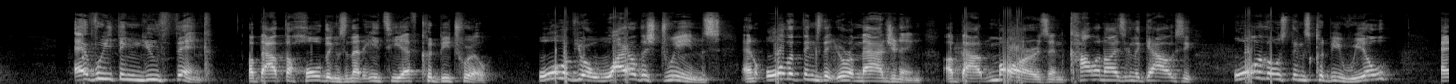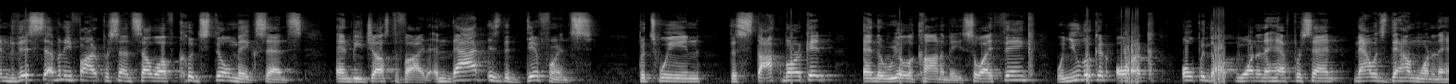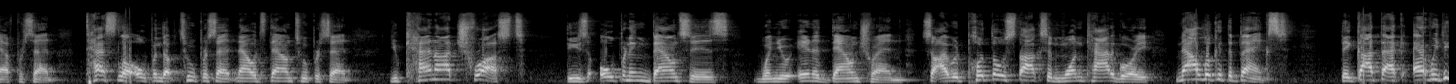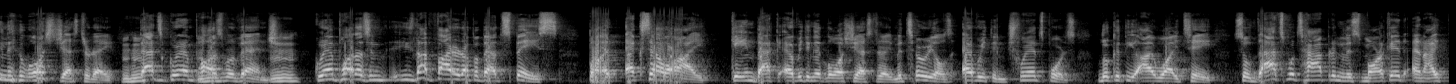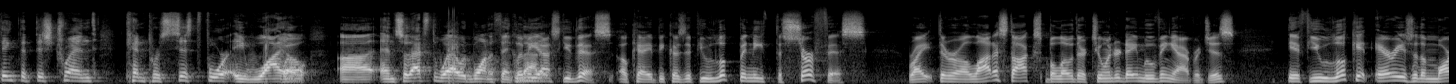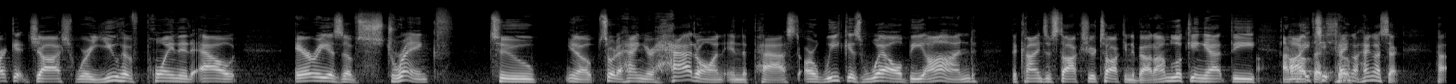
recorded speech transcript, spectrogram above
Everything you think about the holdings in that ETF could be true. All of your wildest dreams and all the things that you're imagining about Mars and colonizing the galaxy, all of those things could be real, and this 75% sell off could still make sense and be justified. And that is the difference between the stock market and the real economy. So I think when you look at ARKK, opened up 1.5%, now it's down 1.5%. Tesla opened up 2%, now it's down 2%. You cannot trust these opening bounces when you're in a downtrend. So I would put those stocks in one category. Now look at the banks. They got back everything they lost yesterday. Mm-hmm. That's Grandpa's mm-hmm. revenge. Mm-hmm. Grandpa doesn't, he's not fired up about space, but XLI, gained back everything it lost yesterday materials, everything, transports. Look at the IYT. So that's what's happening in this market, and I think that this trend can persist for a while. Well, uh, and so that's the way I would want to think let about it. Let me ask you this, okay? Because if you look beneath the surface, right, there are a lot of stocks below their 200 day moving averages. If you look at areas of the market, Josh, where you have pointed out areas of strength to you know, sort of hang your hat on in the past are weak as well beyond the kinds of stocks you're talking about. I'm looking at the IT. Hang on, hang on a sec.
